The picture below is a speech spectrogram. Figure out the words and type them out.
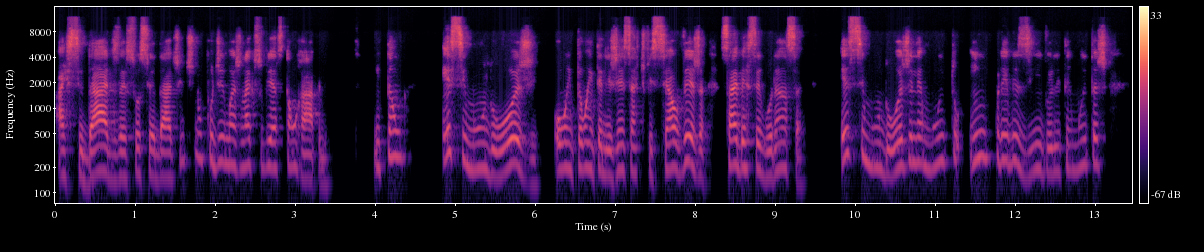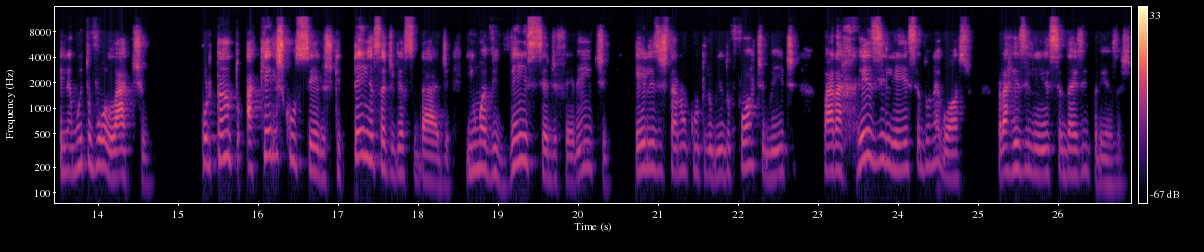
as cidades, as sociedades. A gente não podia imaginar que isso viesse tão rápido. Então, esse mundo hoje, ou então a inteligência artificial, veja, cibersegurança, esse mundo hoje ele é muito imprevisível, ele tem muitas, ele é muito volátil. Portanto, aqueles conselhos que têm essa diversidade e uma vivência diferente, eles estarão contribuindo fortemente para a resiliência do negócio, para a resiliência das empresas.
